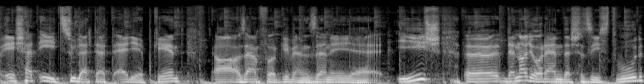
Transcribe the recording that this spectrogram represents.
és hát így született egyébként az Unforgiven zenéje is, de nagyon rendes az Eastwood,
